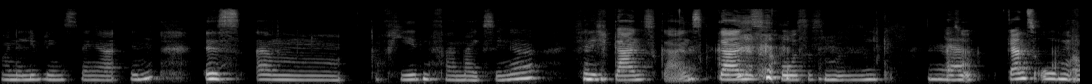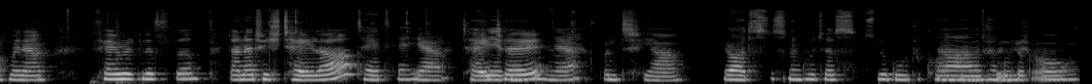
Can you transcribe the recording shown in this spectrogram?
meine Lieblingssängerin ist ähm, auf jeden Fall Mike Singer. Finde ich ganz, ganz, ganz großes Musik. Also ganz oben auf meiner Favorite-Liste. Dann natürlich Taylor. Tay Tay, ja. Tay Tay. Ja. Und ja, ja, das ist ein gutes. ist eine gute Kombi, Ja, finde ich Kombi. auch.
